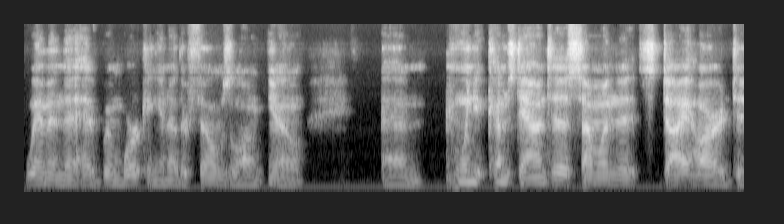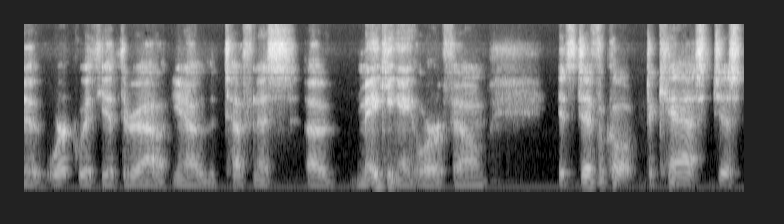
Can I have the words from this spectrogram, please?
women that have been working in other films along, you know, and when it comes down to someone that's diehard to work with you throughout, you know, the toughness of making a horror film, it's difficult to cast just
